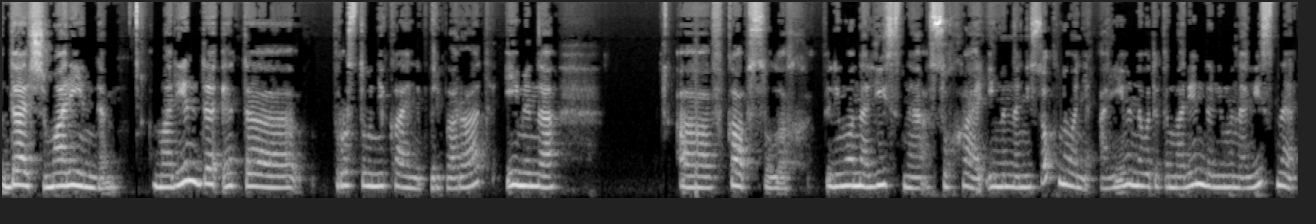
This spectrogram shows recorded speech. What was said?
Дальше, Маринда. Маринда – это просто уникальный препарат. Именно а, в капсулах лимонолистная сухая, именно не сок нони, а именно вот эта маринда лимонолистная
